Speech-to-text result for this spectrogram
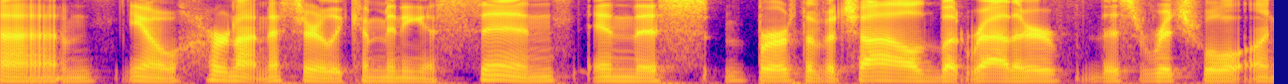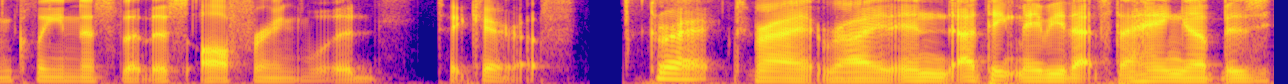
um, you know, her not necessarily committing a sin in this birth of a child, but rather this ritual uncleanness that this offering would take care of. Correct. Right, right. And I think maybe that's the hang up is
